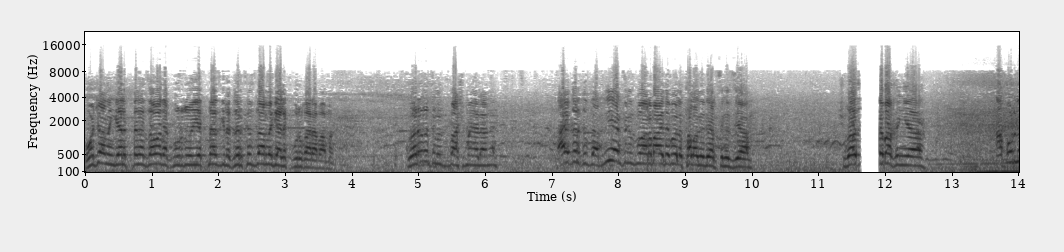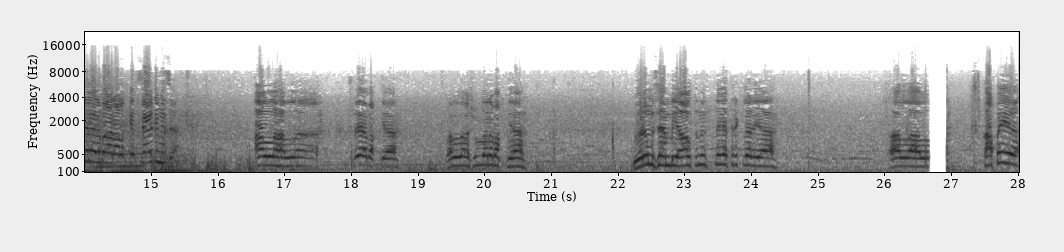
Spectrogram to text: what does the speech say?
Hocanın gelip bana zavadak vurduğu yetmez gibi kırkızlar da gelip vuruk arabamı. Görür müsünüz bir başıma geleni? Ay kırkızlar niye yersiniz bu arabayı da böyle talan edersiniz ya? Şu vaziyete bakın ya. Aporneleri bari alıp geçseydiniz ya. Allah Allah. Şuraya bak ya. Vallahi şunlara bak ya. Görür müsün sen bir altını üstüne getirikler ya. Allah Allah. Kapıyı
